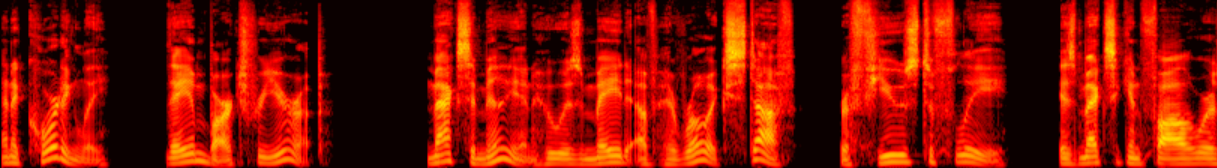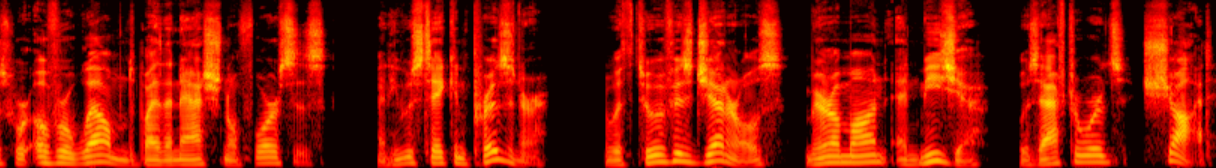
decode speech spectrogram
and accordingly, they embarked for Europe. Maximilian, who was made of heroic stuff, refused to flee. His Mexican followers were overwhelmed by the national forces, and he was taken prisoner, with two of his generals, Miramon and Mejia, was afterwards shot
